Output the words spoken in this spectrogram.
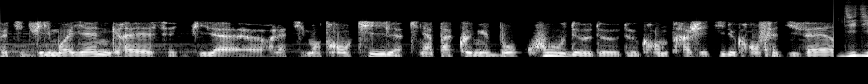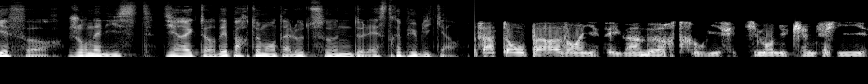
Petite ville moyenne, Grèce, c'est une ville euh, relativement tranquille, qui n'a pas connu beaucoup de, de- de grandes tragédies, de grands faits divers. Didier Faure, journaliste, directeur départemental Haute-Saône de l'Est républicain. 20 ans auparavant, il y avait eu un meurtre, oui, effectivement, d'une jeune fille,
